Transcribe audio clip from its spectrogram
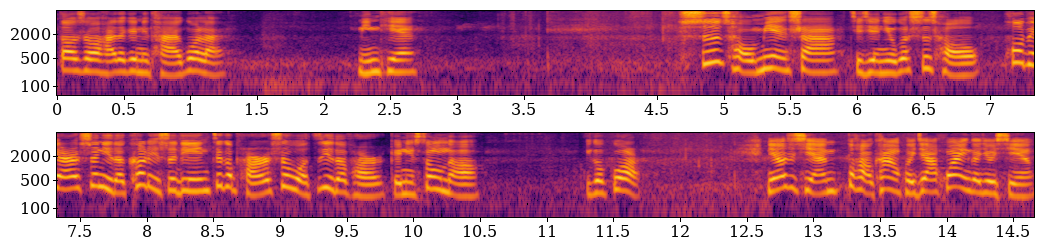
到时候还得给你抬过来。明天丝绸面纱，姐姐你有个丝绸，后边是你的克里斯汀，这个盆是我自己的盆，给你送的哦，一个罐儿。你要是嫌不好看，回家换一个就行。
